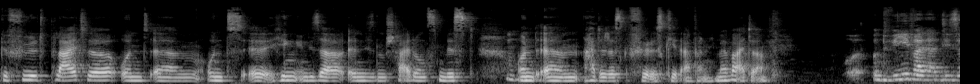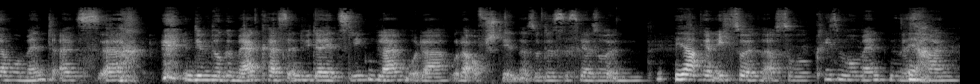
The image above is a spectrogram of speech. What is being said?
gefühlt pleite und ähm, und äh, hing in dieser in diesem Scheidungsmist mhm. und ähm, hatte das Gefühl, es geht einfach nicht mehr weiter. Und wie war dann dieser Moment, als äh, in dem du gemerkt hast, entweder jetzt liegen bleiben oder oder aufstehen? Also das ist ja so in ja. kenne ich so in aus so Krisenmomenten, dass ja. man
